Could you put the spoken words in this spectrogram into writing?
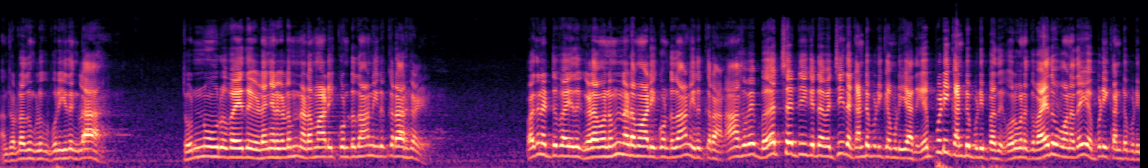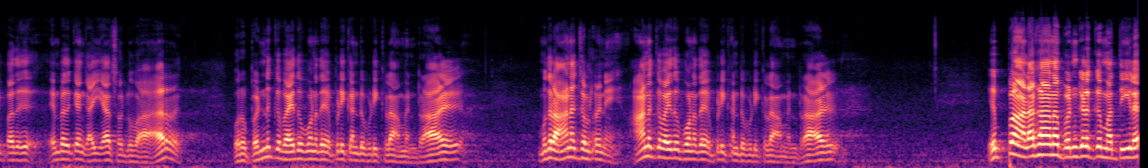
நான் சொல்கிறது உங்களுக்கு புரியுதுங்களா? தொண்ணூறு வயது இளைஞர்களும் நடமாடிக்கொண்டு தான் இருக்கிறார்கள். பதினெட்டு வயது கிழவனும் நடமாடிக்கொண்டு தான் இருக்கிறான். ஆகவே பேர்த் சர்டிஃபிகேட்டை வச்சு இதை கண்டுபிடிக்க முடியாது. எப்படி கண்டுபிடிப்பது? ஒருவனுக்கு வயது போனதை எப்படி கண்டுபிடிப்பது? என்பதுக்கு எங்கள் ஐயா சொல்லுவார் ஒரு பெண்ணுக்கு வயது போனதை எப்படி கண்டுபிடிக்கலாம் என்றால் முதல்ல ஆணை சொல்கிறேனே ஆணுக்கு வயது போனதை எப்படி கண்டுபிடிக்கலாம் என்றால் எப்போ அழகான பெண்களுக்கு மத்தியில்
